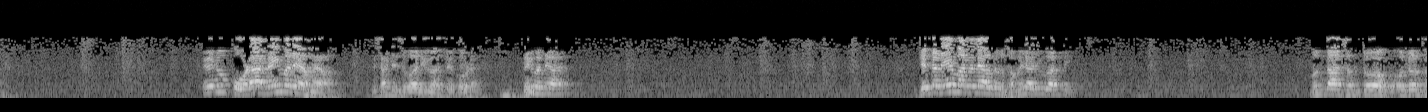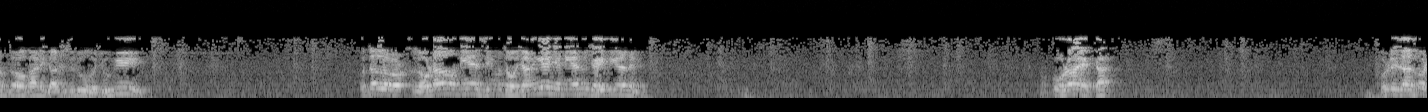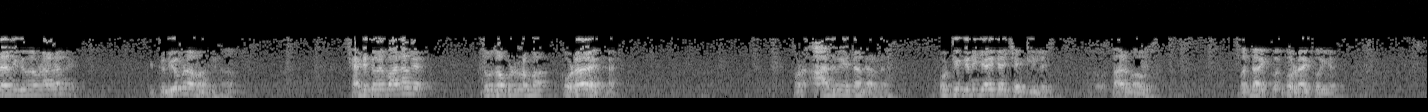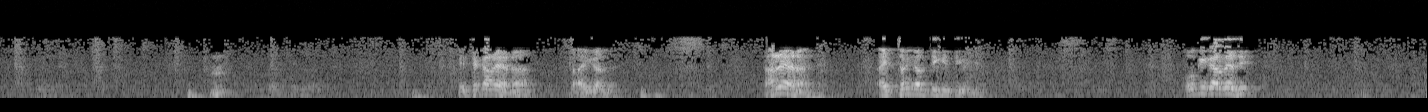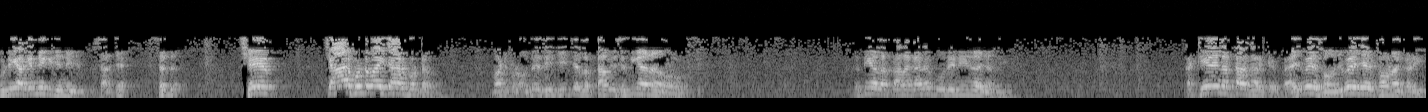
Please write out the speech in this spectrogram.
ਇਹਨੂੰ ਘੋੜਾ ਨਹੀਂ ਮੰਨਿਆ ਹੋਇਆ। ਕਿ ਸਾਡੀ ਸਵਾਰੀ ਵਾਸਤੇ ਘੋੜਾ ਨਹੀਂ ਮੰਨਿਆ ਜਦੋਂ ਇਹ ਮੰਨ ਲਿਆ ਉਦੋਂ ਸਮਝ ਆ ਜੂ ਗੱਲ ਦੀ। ਮੁੰਦਾ ਸੰਤੋਖ ਉਧਰ ਸੰਤੋਖ ਵਾਲੀ ਗੱਲ ਸ਼ੁਰੂ ਹੋ ਜੂਗੀ। ਉਧਰ ਲੋੜਾਂ ਹੁੰਦੀਆਂ ਸੀਮਤ ਹੋ ਜਾਣਗੀਆਂ ਜਿੰਨੀਆਂ ਨੂੰ ਚਾਹੀਦੀਆਂ ਨੇ। ਘੋੜਾ ਇੱਕ ਆ। ਥੋੜੇ ਦਸ ਘੋੜਿਆਂ ਦੀ ਕਿਵੇਂ ਬਣਾ ਲਾਂਗੇ? ਇੱਕ ਦੀ ਬਣਾਵਾਂਗੇ ਨਾ। ਛੱਡ ਕਿਵੇਂ ਪਾ ਦਾਂਗੇ? 200 ਫੁੱਟ ਲੰਬਾ ਘੋੜਾ ਇੱਕ ਹੁਣ ਆਦਮੀ ਇਦਾਂ ਕਰਦਾ। ਕੋਠੀ ਕਿੰਨੀ ਚਾਹੀਦੀ 6 ਕਿੱਲੇ ਫਾਰਮ ਹਾਊਸ। ਬੰਦਾ ਇੱਕੋ ਹੀ, ਘੋੜਾ ਇੱਕੋ ਹੀ ਹੈ। ਇੱਥੇ ਕਰ ਰਿਹਾ ਨਾ ਸਹੀ ਗੱਲ ਹੈ। ਕਰ ਰਿਹਾ ਨਾ, ਇੱਥੋਂ ਹੀ ਗਲਤੀ ਕੀਤੀ ਹੋਈ ਹੈ। ਉਹ ਕੀ ਕਰਦੇ ਸੀ? ਕੁਟੀਆਂ ਕਿੰਨੀ ਕਿ ਜਿੰਨੀ ਸਰਜ ਸਿੱਧ। 6 4 ਫੁੱਟ ਬਾਈ 4 ਫੁੱਟ। ਮੱਠ ਬਣਾਉਂਦੇ ਸੀ ਜੀ ਚ ਲੱਤਾਂ ਵੀ ਸਿੱਧੀਆਂ ਨਾ ਹੋਣ। ਸਿੱਧੀਆਂ ਲੱਤਾਂ ਨਾਲ ਕਹਿੰਦੇ ਪੂਰੀ ਨੀਂਦ ਆ ਜਾਂਦੀ ਇਕੱਠੀਆਂ ਹੀ ਲੱਤਾਂ ਕਰਕੇ ਪੈ ਜਵੇ, ਸੌਂ ਜਵੇ ਜੇ ਸੌਣਾ ਘੜੀ।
